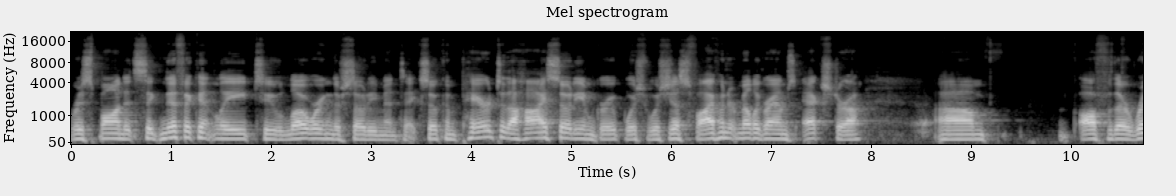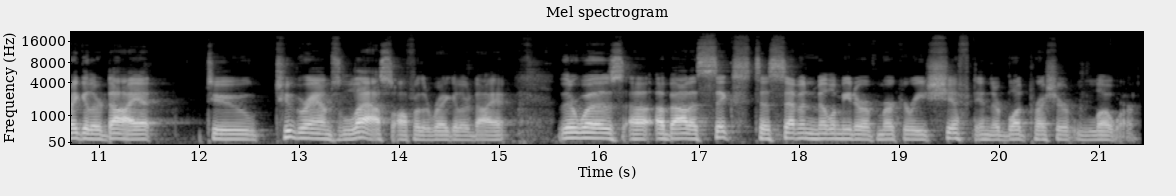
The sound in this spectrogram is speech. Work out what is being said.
responded significantly to lowering their sodium intake. So, compared to the high sodium group, which was just 500 milligrams extra um, off of their regular diet to two grams less off of the regular diet, there was uh, about a six to seven millimeter of mercury shift in their blood pressure lower.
